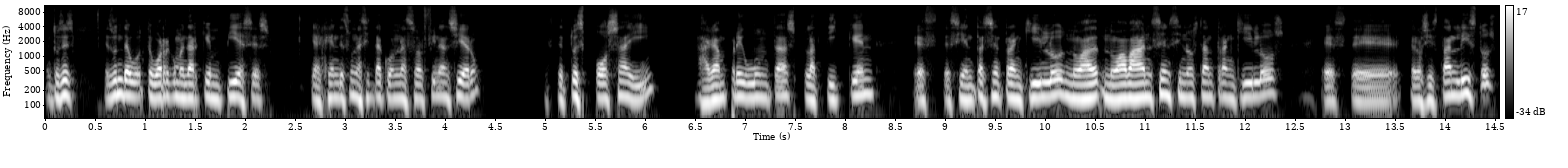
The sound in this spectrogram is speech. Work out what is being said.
Entonces, es donde te voy a recomendar que empieces, que agendes una cita con un asesor financiero, esté tu esposa ahí, hagan preguntas, platiquen, este, siéntanse tranquilos, no, no avancen si no están tranquilos, este, pero si están listos,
